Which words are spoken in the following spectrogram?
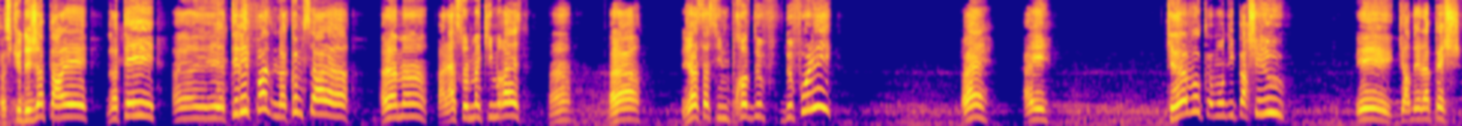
parce que déjà parler d'un téléphone là comme ça à la main, enfin, la seule main qui me reste, hein, voilà. Déjà ça c'est une preuve de, de folie. Ouais. Allez. Kenavo, comme on dit par chez nous. Et gardez la pêche.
